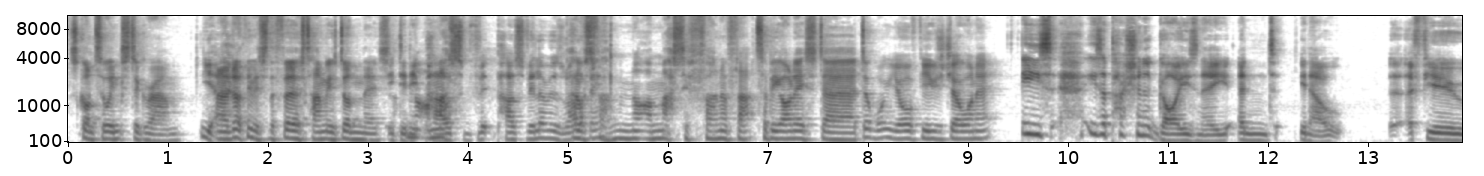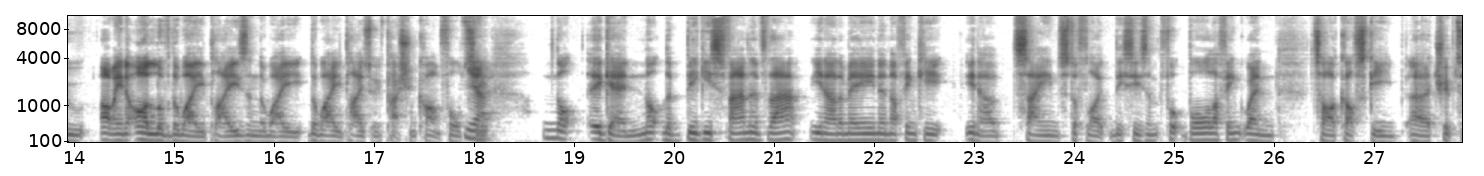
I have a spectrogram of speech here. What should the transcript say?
has gone to Instagram. Yeah. And I don't think this is the first time he's done this. He did it Not a Pals, mass- Vi- Villa as well. I Post think. fan, not a massive fan of that, to be honest. Uh, don't, what are your views, Joe, on it? He's he's a passionate guy, isn't he? And you know, a few. I mean, I love the way he plays and the way the way he plays with passion. Can't fault Yeah. it. Not again, not the biggest fan of that. You know what I mean? And I think he, you know, saying stuff like "this isn't football." I think when Tarkowski uh, tripped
